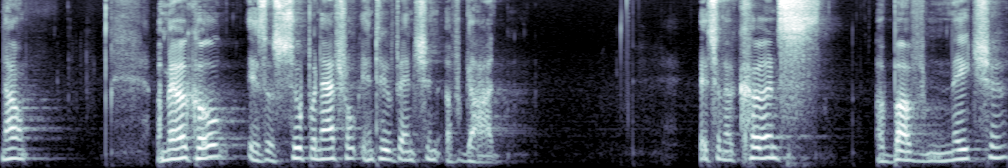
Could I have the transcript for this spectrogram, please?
Now, a miracle is a supernatural intervention of God. It's an occurrence above nature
